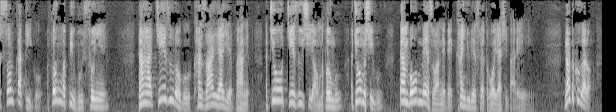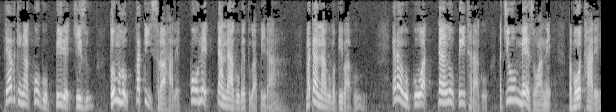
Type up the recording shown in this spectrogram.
အစွန်းတတ္တိကိုအသုံးမပြုဘူးဆိုရင်ဒါဟာကျေးဇူးတော်ကိုခံစားရရဲ့သားနဲ့အကျိုးကျေးဇူးရှိအောင်မသုံးဘူးအကျိုးမရှိဘူးတန်ဖိုးမဲ့စွာနဲ့ပဲခံယူရဲဆိုတဲ့သဘောရရှိပါတယ်နောက်တစ်ခုကတော့ဘုရားသခင်ကကိုယ့်ကိုပေးတဲ့ကျေးဇူးသို့မဟုတ်တတ္တိဆရာဟာလေကိုနဲ့တန်တာကိုပဲသူကပေးတာမတန်တာကိုမပေးပါဘူးအဲ့ဒါကိုကိုကတန်လို့ပေးထားတာကိုအကျိုးမဲ့စွာနဲ့သဘောထားတယ်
